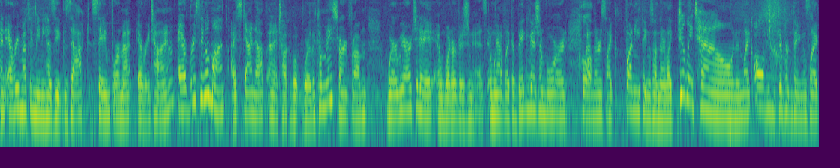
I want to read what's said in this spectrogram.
and every monthly meeting has the exact same format every time. Every single month, I stand up and I talk about where the company started from, where we are today, and what our vision is. And we have like a big vision board, Cool. and there's like funny things on there, like Jilly Town, and like all these different things, like.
